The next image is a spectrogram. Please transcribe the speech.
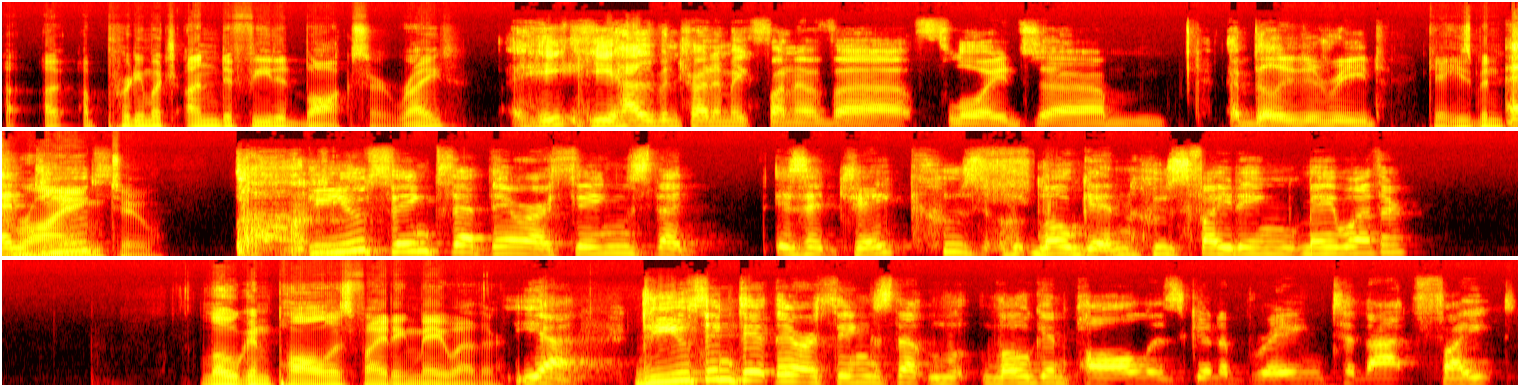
a, a, a pretty much undefeated boxer, right? He he has been trying to make fun of uh, Floyd's um, ability to read. Okay, he's been And do trying th- to. Do you think that there are things that is it Jake who's who, Logan who's fighting Mayweather? Logan Paul is fighting Mayweather. Yeah. Do you think that there are things that L- Logan Paul is going to bring to that fight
